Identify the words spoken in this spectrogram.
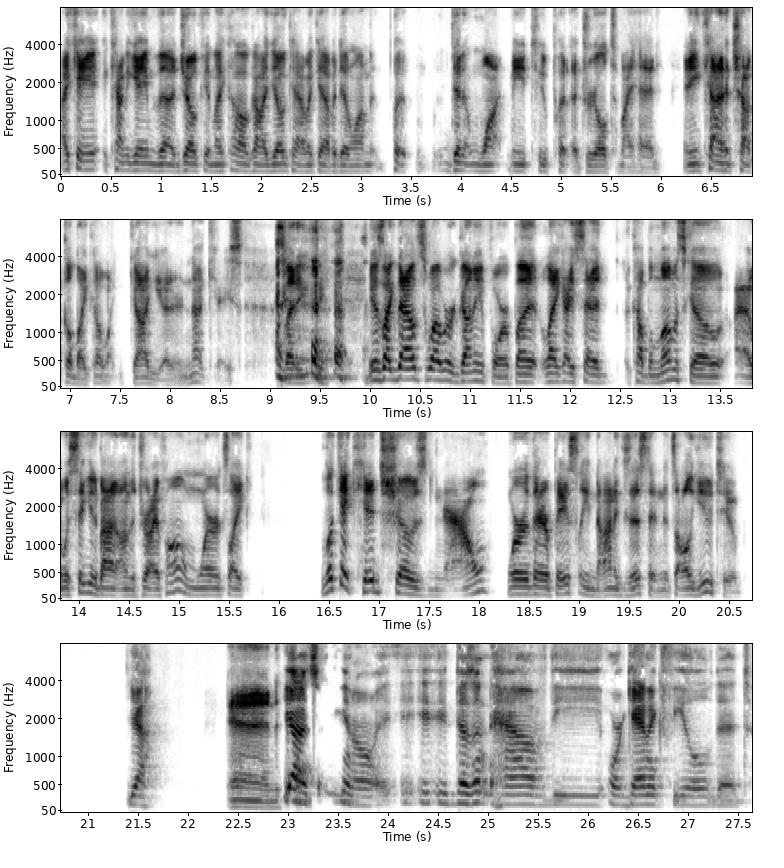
I came, kind of gave him the joking, like, oh God, Yo Gabba Gabba didn't want me put didn't want me to put a drill to my head. And he kind of chuckled, like, oh my God, you're a nutcase. But he, he was like, that's what we're gunning for. But like I said a couple moments ago, I was thinking about it on the drive home, where it's like, look at kids shows now where they're basically non-existent. It's all YouTube. yeah. And Yeah. It's, you know, it, it, it doesn't have the organic feel that,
